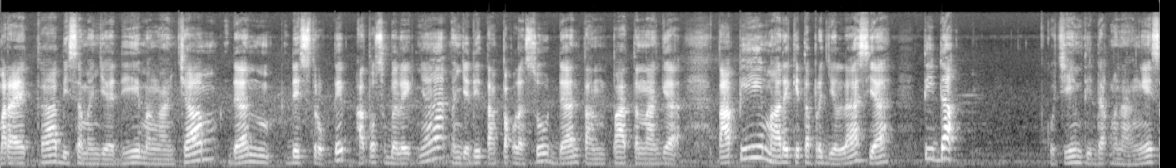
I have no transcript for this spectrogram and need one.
Mereka bisa menjadi mengancam dan destruktif atau sebaliknya menjadi tampak lesu dan tanpa tenaga. Tapi mari kita perjelas ya, tidak kucing tidak menangis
